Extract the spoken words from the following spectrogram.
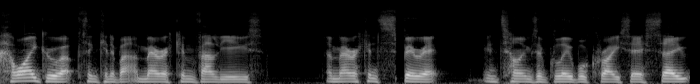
how I grew up thinking about American values, American spirit in times of global crisis. So,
